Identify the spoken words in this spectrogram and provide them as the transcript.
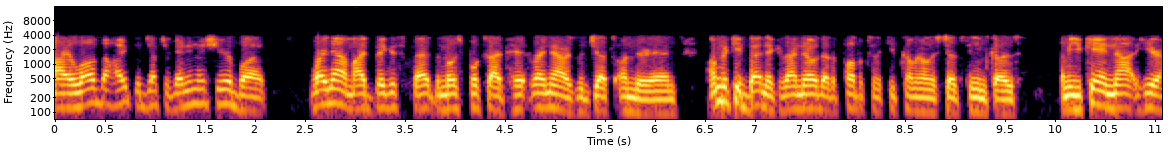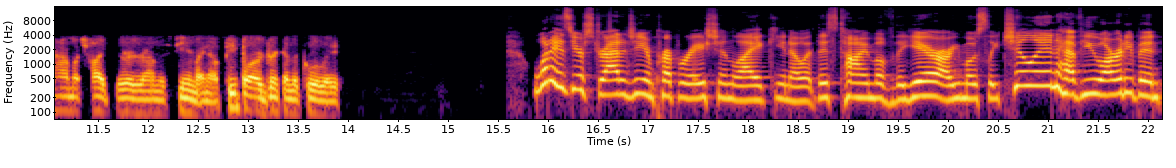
I love the hype the Jets are getting this year, but right now, my biggest bet, the most books I've hit right now is the Jets under. And I'm going to keep betting it because I know that the public's going to keep coming on this Jets team because, I mean, you cannot hear how much hype there is around this team right now. People are drinking the Kool Aid. What is your strategy and preparation like, you know, at this time of the year? Are you mostly chilling? Have you already been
